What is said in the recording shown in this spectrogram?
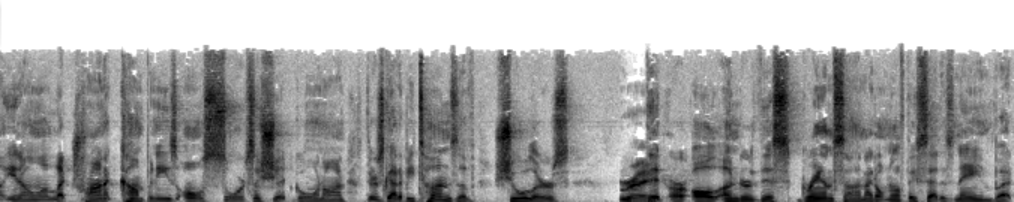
uh, you know, electronic companies, all sorts of shit going on. There's got to be tons of Schulers Right. that are all under this grandson. I don't know if they said his name, but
